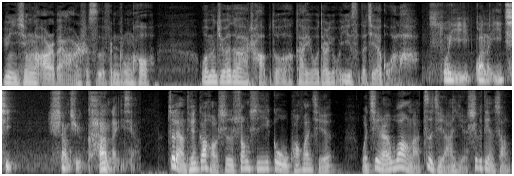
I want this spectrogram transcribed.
运行了二百二十四分钟后，我们觉得差不多该有点有意思的结果了，所以关了仪器，上去看了一下。这两天刚好是双十一购物狂欢节，我竟然忘了自己啊也是个电商。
